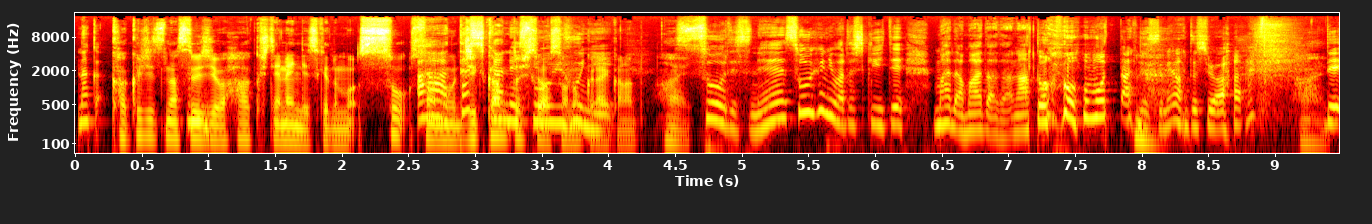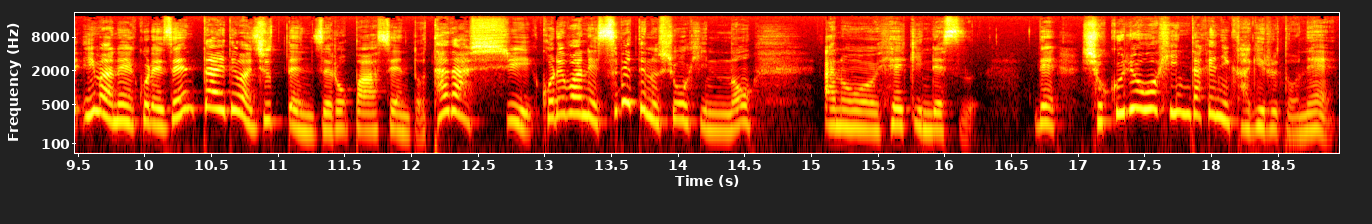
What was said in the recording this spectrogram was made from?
なんか確実な数字は把握してないんですけども、うん、そその実感としてはそのくらいかなと、はい、そうですね。そういうふうに私聞いてまだまだだなと思ったんですね 私は。はい、で今ねこれ全体では10.0%ただしこれはね全ての商品のあの平均です。で食料品だけに限るとね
